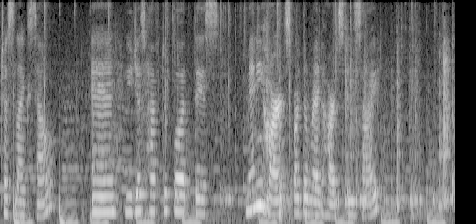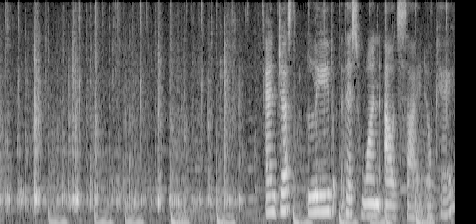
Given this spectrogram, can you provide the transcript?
just like so and you just have to put this many hearts or the red hearts inside. And just leave this one outside okay?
